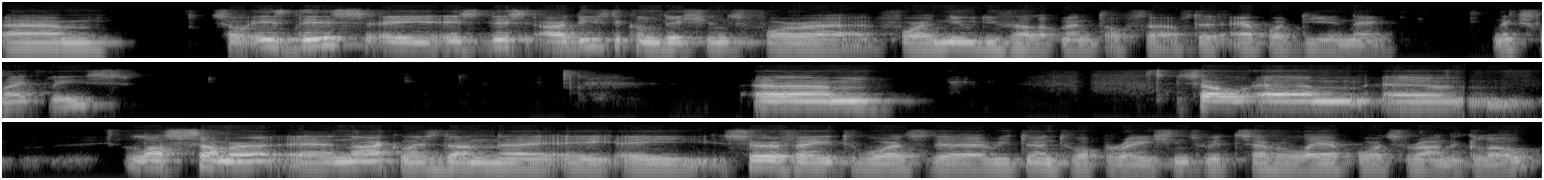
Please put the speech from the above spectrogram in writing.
Um, so is this a, is this are these the conditions for uh, for a new development of the, of the airport DNA? Next slide, please. Um, so um, um, last summer, uh, NACO has done a, a, survey towards the return to operations with several airports around the globe.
